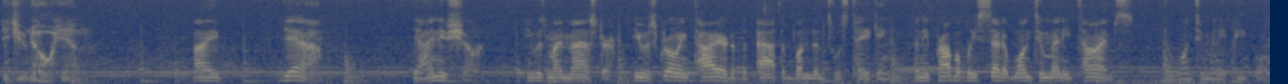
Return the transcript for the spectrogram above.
Did you know him? I... yeah. Yeah, I knew Sean. He was my master. He was growing tired of the path Abundance was taking, and he probably said it one too many times to one too many people.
